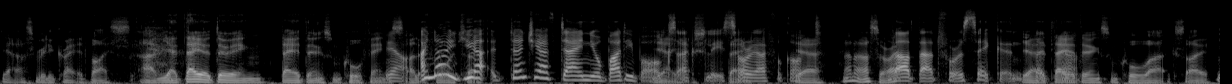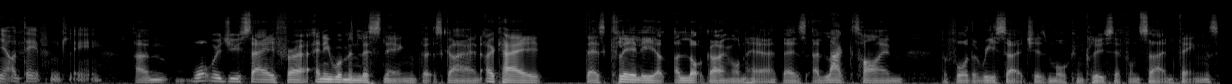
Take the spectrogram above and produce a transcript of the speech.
Yeah, that's really great advice. Um, yeah, they are doing they are doing some cool things. Yeah, I, I, know you. Ha- don't you have Daye in your body box? Yeah, yeah, actually, Daye. sorry, I forgot Yeah, no, no, that's all right. about that for a second. yeah, they yeah. are doing some cool work. So, Yeah, definitely. Um, what would you say for any woman listening that's going, okay, there's clearly a, a lot going on here. There's a lag time before the research is more conclusive on certain things,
